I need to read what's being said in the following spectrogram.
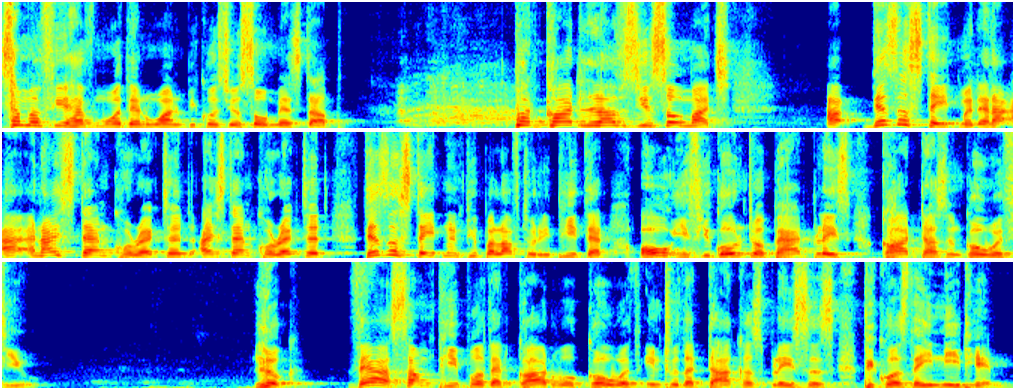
Some of you have more than one because you're so messed up. but God loves you so much. Uh, there's a statement, and I, and I stand corrected. I stand corrected. There's a statement people love to repeat that, oh, if you go into a bad place, God doesn't go with you. Look, there are some people that God will go with into the darkest places because they need Him.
